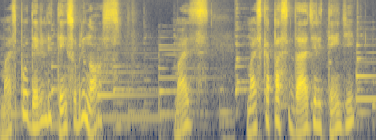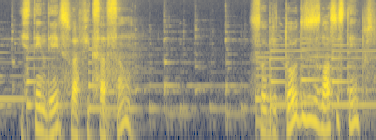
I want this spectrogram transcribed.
mais poder ele tem sobre nós, mais, mais capacidade ele tem de estender sua fixação sobre todos os nossos tempos,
